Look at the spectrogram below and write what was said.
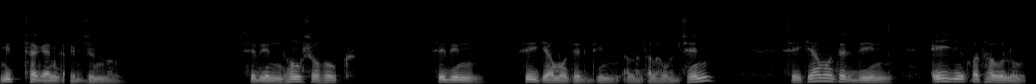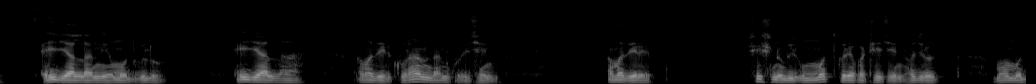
মিথ্যা জ্ঞানকারীর জন্য। সেদিন ধ্বংস হোক। সেদিন সেই কেয়ামতের দিন আল্লাহ তালা বলছেন, সেই কেয়ামতের দিন এই যে কথাগুলো, এই যে আল্লাহ নিয়ামতগুলো, এই যে আল্লাহ আমাদের কোরআন দান করেছেন, আমাদের শেষ নবীর উম্মত করে পাঠিয়েছেন হজরত মোহাম্মদ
